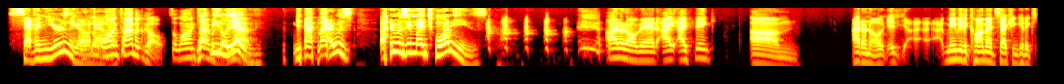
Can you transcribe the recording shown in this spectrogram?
seven years ago. It's now. a long time ago. It's a long time. Let me ago. live. Yeah, yeah like... I was I was in my twenties. I don't know, man. I I think um I don't know. It, maybe the comment section can ex-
